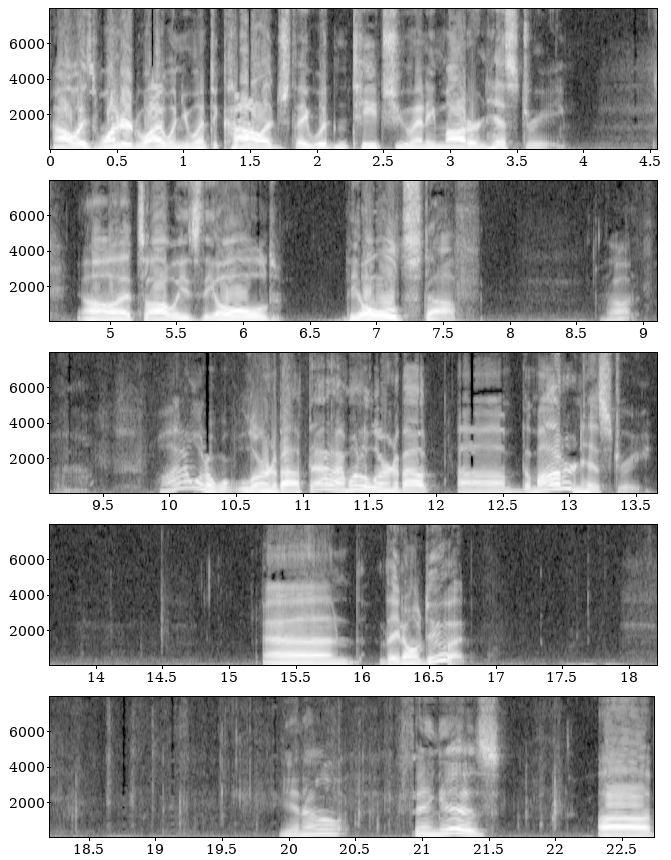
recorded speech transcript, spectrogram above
I always wondered why, when you went to college, they wouldn't teach you any modern history. Oh, it's always the old, the old stuff. I thought, well, I don't want to learn about that. I want to learn about uh, the modern history. And they don't do it. You know, thing is, uh,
